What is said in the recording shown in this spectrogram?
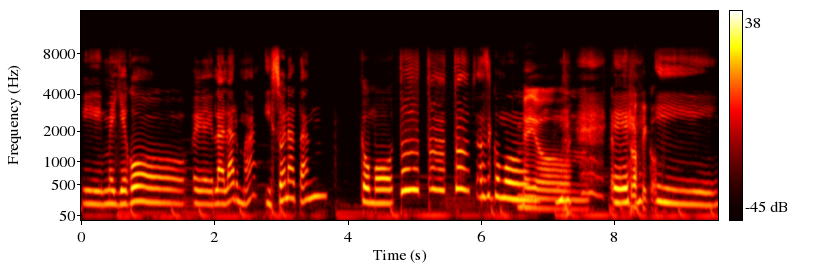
y me llegó eh, la alarma y suena tan como tu, tu, tu, así como Medio mm, eh, catastrófico. y,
